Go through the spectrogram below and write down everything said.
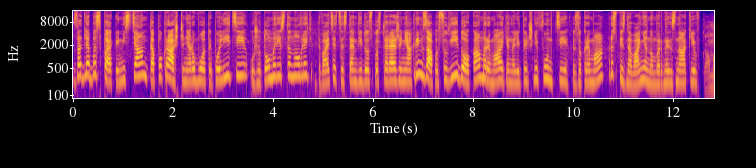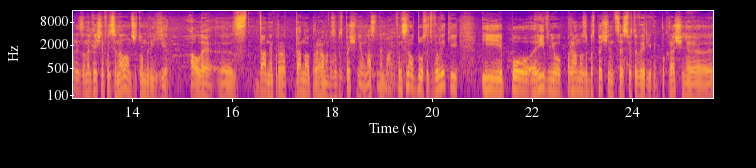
Задля безпеки містян та покращення роботи поліції у Житомирі встановлять 20 систем відеоспостереження. Крім запису відео, камери мають аналітичні функції, зокрема розпізнавання номерних знаків. Камери з аналітичним функціоналом в Житомирі є. Але е, з даним даного програмного забезпечення у нас немає. Функціонал досить великий, і по рівню програмного забезпечення це світовий рівень. Покращення е,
